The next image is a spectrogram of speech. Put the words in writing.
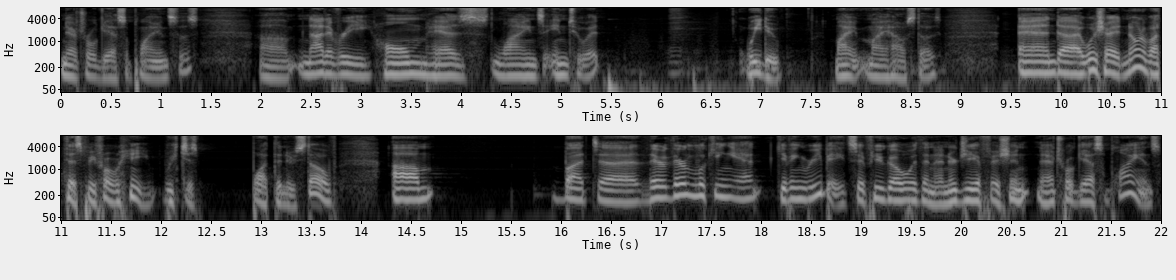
natural gas appliances. Um, not every home has lines into it. We do. My my house does. And uh, I wish I had known about this before we we just bought the new stove. Um, but uh, they're they're looking at giving rebates if you go with an energy efficient natural gas appliance.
